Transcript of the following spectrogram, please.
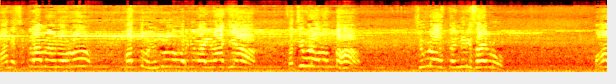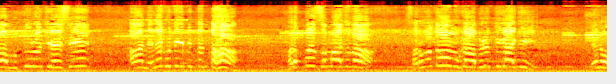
ಮಾನ್ಯ ಸಿದ್ದರಾಮಯ್ಯನವರು ಮತ್ತು ಹಿಂದುಳಿದ ವರ್ಗದ ಇಲಾಖೆಯ ಸಚಿವರಾದಂತಹ ಶಿವರಾಜ್ ತಂಗಡಿ ಸಾಹೇಬರು ಬಹಳ ಮುತುವರ್ಜಿ ವಹಿಸಿ ಆ ನೆಲೆಗುದಿಗೆ ಬಿದ್ದಂತಹ ಹಡಪ ಸಮಾಜದ ಸರ್ವತೋಮುಖ ಅಭಿವೃದ್ಧಿಗಾಗಿ ಏನು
